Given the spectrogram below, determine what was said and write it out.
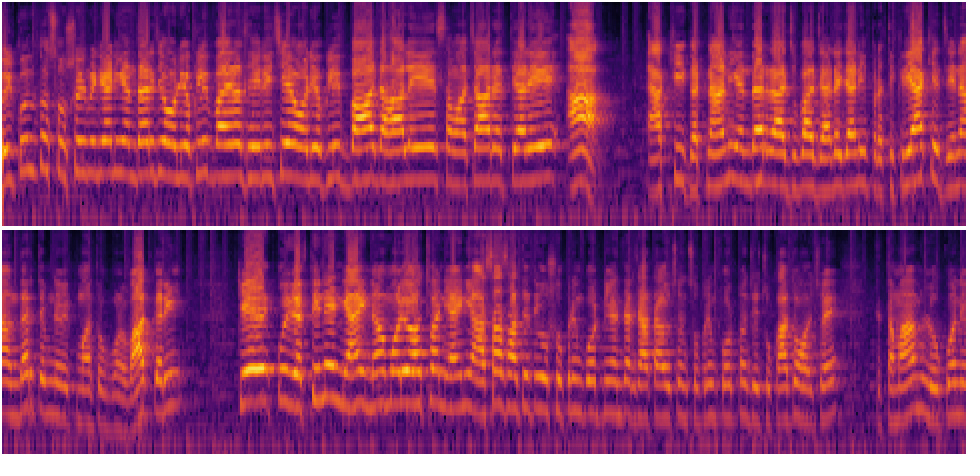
બિલકુલ, તો સોશિયલ મીડિયાની અંદર જે ઓડિયો ક્લિપ વાયરલ થઈ રહી છે, ઓડિયો ક્લિપ બાદ હાલ સમાચાર. અત્યારે આ આખી ઘટનાની અંદર રાજભા જાડેજાની પ્રતિક્રિયા કે જેના અંદર તેમને એક મહત્વપૂર્ણ વાત કરી કે કોઈ વ્યક્તિને ન્યાય ન મળ્યો અથવા ન્યાયની આશા સાથે તેઓ સુપ્રીમ કોર્ટની અંદર જતા હોય છે અને સુપ્રીમ કોર્ટનો જે ચુકાદો હોય છે તે તમામ લોકોને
